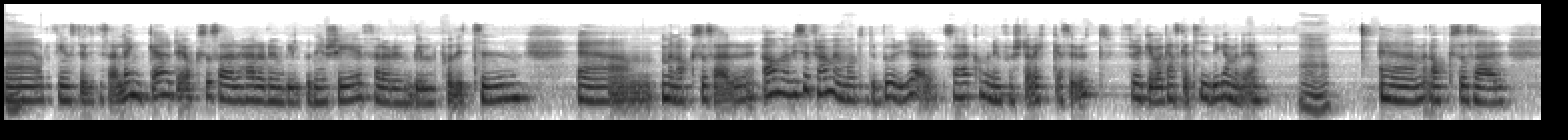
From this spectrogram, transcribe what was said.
Mm. och då finns det lite så länkar. Det är också så här, här har du en bild på din chef, här har du en bild på ditt team. men också så här, ja men vi ser fram emot att du börjar. Så här kommer din första vecka se ut. Försöker vara ganska tidiga med det. Mm. men också så här Eh,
